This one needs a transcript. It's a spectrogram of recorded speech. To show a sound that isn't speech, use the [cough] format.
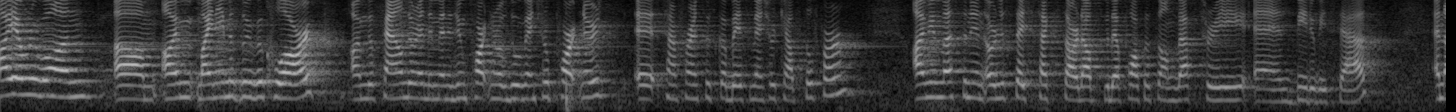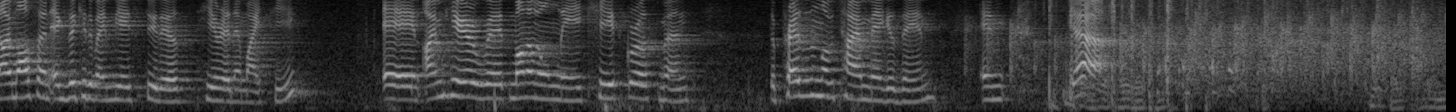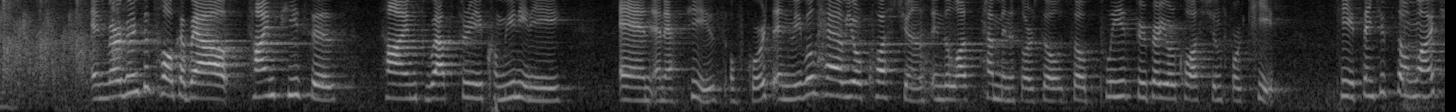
Hi, everyone. Um, I'm, my name is Duygu Clark. I'm the founder and the managing partner of DuVenture Partners, a San Francisco-based venture capital firm. I'm investing in early stage tech startups with a focus on Web3 and B2B SaaS. And I'm also an executive MBA student here at MIT. And I'm here with one and only Keith Grossman, the president of Time Magazine. And yeah. And we're going to talk about timepieces times Web3 community and NFTs, of course. And we will have your questions in the last 10 minutes or so. So please prepare your questions for Keith. Keith, thank you so much.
